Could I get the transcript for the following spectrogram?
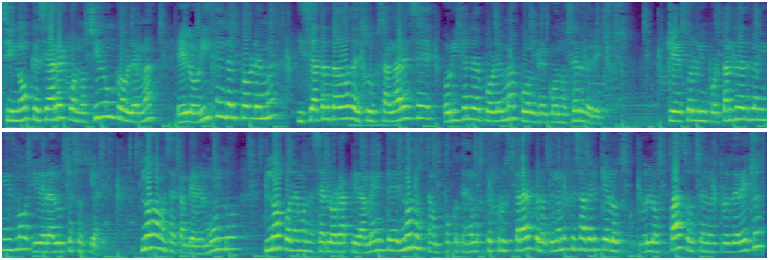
sino que se ha reconocido un problema, el origen del problema y se ha tratado de subsanar ese origen del problema con reconocer derechos, que eso es lo importante del feminismo y de las luchas sociales. No vamos a cambiar el mundo, no podemos hacerlo rápidamente, no nos tampoco tenemos que frustrar, pero tenemos que saber que los, los pasos en nuestros derechos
